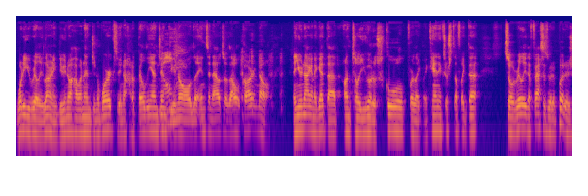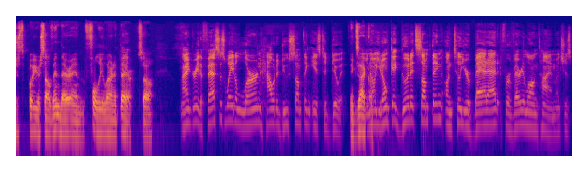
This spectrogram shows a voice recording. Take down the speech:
what are you really learning? Do you know how an engine works? Do you know how to build the engine? No. Do you know all the ins and outs of the whole car? No. and you're not going to get that until you go to school for like mechanics or stuff like that. So really the fastest way to put it is just to put yourself in there and fully learn it there. So I agree. The fastest way to learn how to do something is to do it. exactly. You know, you don't get good at something until you're bad at it for a very long time, which is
